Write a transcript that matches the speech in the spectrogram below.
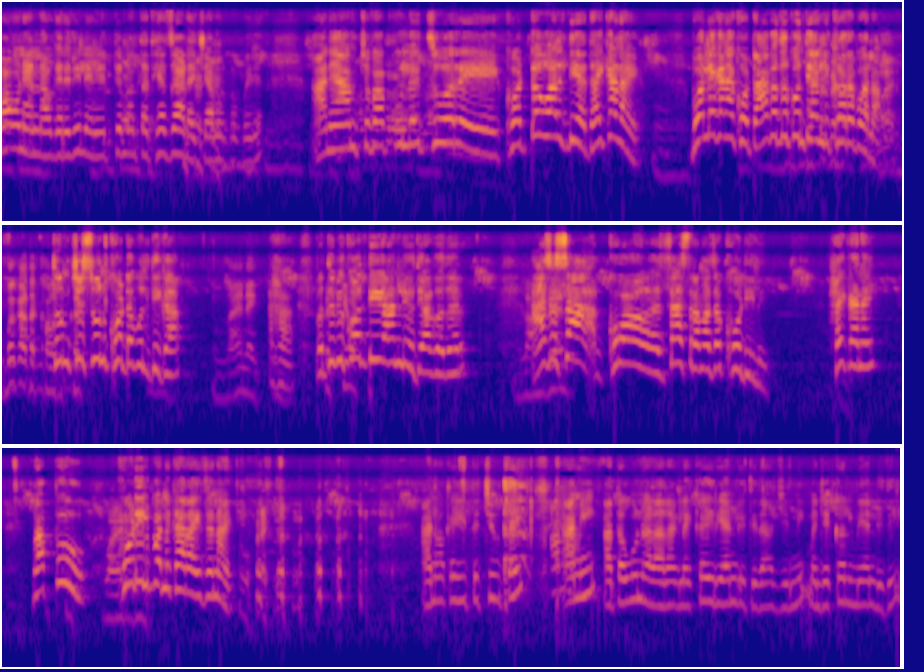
पाहुण्यांना वगैरे दिलेले. ते म्हणतात ह्या झाडाची आम्हाला पपई द्या. आणि आमच्या बापूला चोर आहे. खोटं बोलती आहेत आहे का नाही? बोलले का नाही खोटं? अगोदर कोणती आणली खरं बोला. बघ आता खाऊ तुमची सून खोटं बोलती का? नाही नाही. हा पण तुम्ही कोणती आणली होती अगोदर? असं सा खो सासरा माझा खोडील हाय का नाही? बाप्पू खोडील पण करायचं नाही. आणि मग इथं चिवताई आम्ही आता उन्हाळा लागलाय. कैरी आणली होती दाजींनी म्हणजे कलमी आणली होती.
